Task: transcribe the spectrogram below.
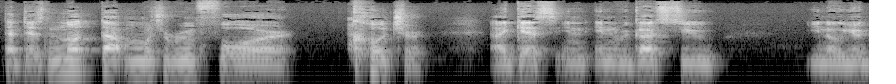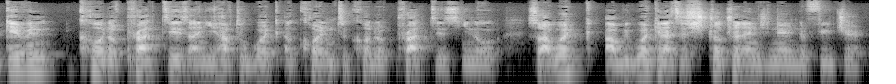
that there's not that much room for culture. I guess in in regards to you know you're given code of practice and you have to work according to code of practice you know so i work i'll be working as a structural engineer in the future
